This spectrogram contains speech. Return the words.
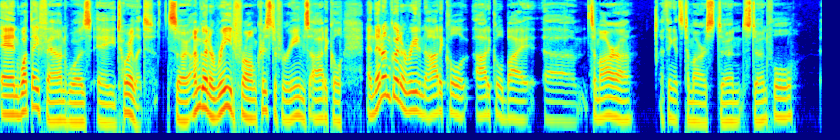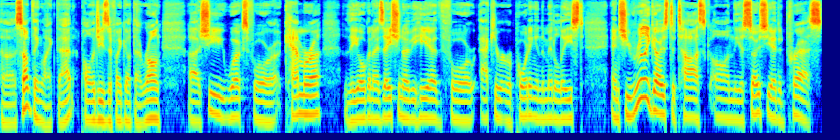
and what they found was a toilet. So I'm going to read from Christopher Eames' article, and then I'm going to read an article article by um, Tamara I think it's Tamara Stern Sternful, uh, something like that. Apologies if I got that wrong. Uh, she works for CAMERA, the organization over here for accurate reporting in the Middle East, and she really goes to task on the Associated Press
